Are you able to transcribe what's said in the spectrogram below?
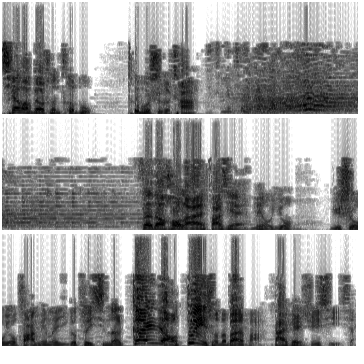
千万不要穿特步，特步是个叉。再到后来发现没有用，于是我又发明了一个最新的干扰对手的办法，大家可以学习一下。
